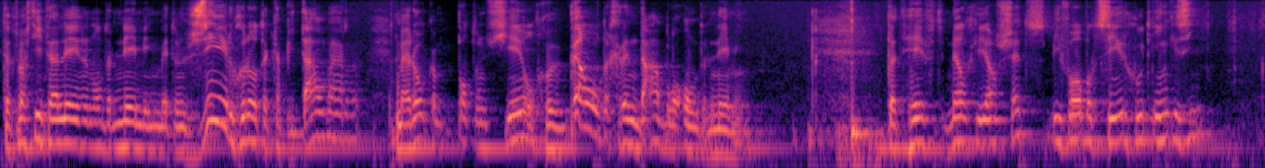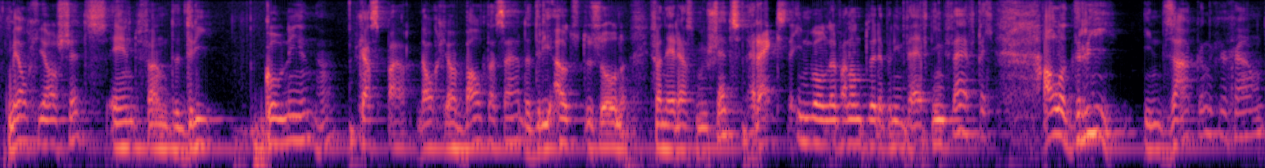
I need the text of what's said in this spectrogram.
Dat was niet alleen een onderneming met een zeer grote kapitaalwaarde, maar ook een potentieel geweldig rendabele onderneming. Dat heeft Melchior bijvoorbeeld zeer goed ingezien. Melchior een van de drie koningen, Gaspar, Melchior, Balthasar, de drie oudste zonen van Erasmus Schets, rijkste inwoner van Antwerpen in 1550. Alle drie in zaken gegaan,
